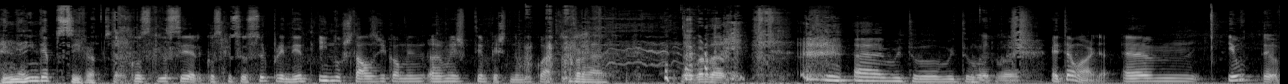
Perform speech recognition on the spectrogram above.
Ainda é possível. Conseguiu ser, conseguiu ser surpreendente e nostálgico ao mesmo tempo, este número 4. Verdade. É verdade. Ai, muito bom, muito Muito bem. Então, olha, hum, eu, eu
